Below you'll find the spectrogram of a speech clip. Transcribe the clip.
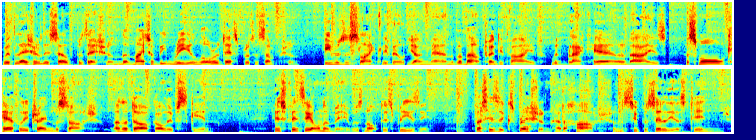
with leisurely self possession that might have been real or a desperate assumption. He was a slightly built young man of about twenty five, with black hair and eyes, a small, carefully trained moustache, and a dark olive skin. His physiognomy was not displeasing, but his expression had a harsh and supercilious tinge.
